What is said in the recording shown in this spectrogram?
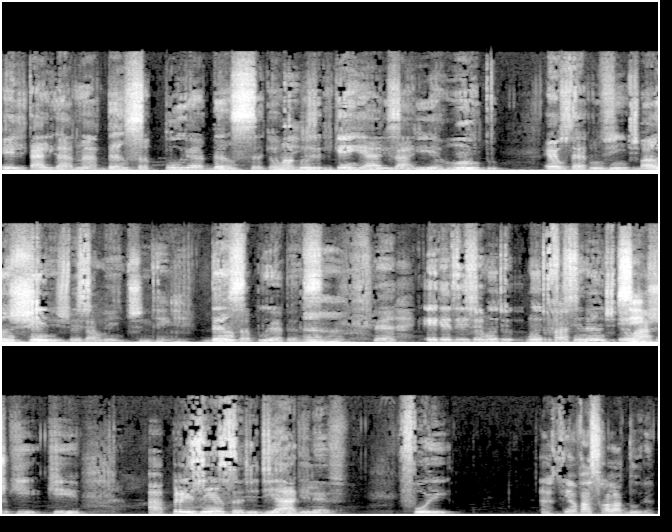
Ele está ligado na dança, pura dança, que é uma coisa que quem realizaria muito é o século XX, Balanchine especialmente. Entendi. Dança pura dança. Uhum. Né? É, quer dizer, isso é muito, muito fascinante. Eu acho que, que a presença de Diaghilev foi assim avassaladora.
